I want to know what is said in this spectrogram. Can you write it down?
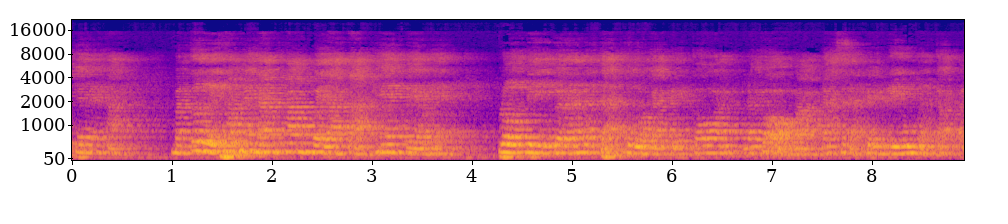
ใช่ไหมคะ มันก็เลยทำให้น้ำคร่ำเวลาตากแห้งแล้วเนี่ย โปรตีนตัวนั้นมันจับตัวกันเป็นก้อน แล้วก็ออกมาลักษณะเป็นริ้วเหมือนกับใบ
